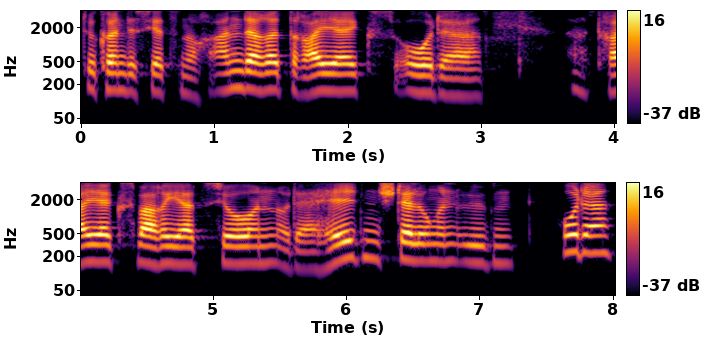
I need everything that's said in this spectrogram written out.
Du könntest jetzt noch andere Dreiecks- oder Dreiecksvariationen oder Heldenstellungen üben oder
